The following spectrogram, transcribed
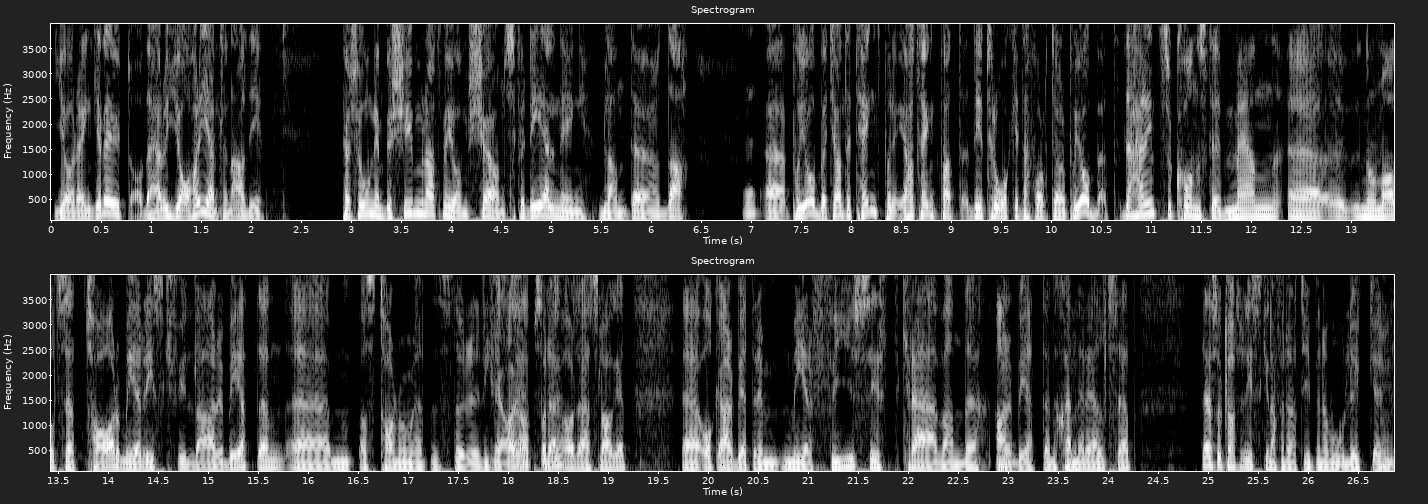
göra en grej av det här. Och jag har egentligen aldrig personligen bekymrat mig om könsfördelning bland döda mm. på jobbet. Jag har inte tänkt på det. Jag har tänkt på att det är tråkigt när folk dör på jobbet. Det här är inte så konstigt. Män eh, normalt sett tar mer riskfyllda arbeten, eh, alltså tar normalt större risker ja, ja, på det, av det här slaget eh, och arbetar i mer fysiskt krävande mm. arbeten generellt mm. sett. Det är såklart riskerna för den här typen av olyckor. Mm.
